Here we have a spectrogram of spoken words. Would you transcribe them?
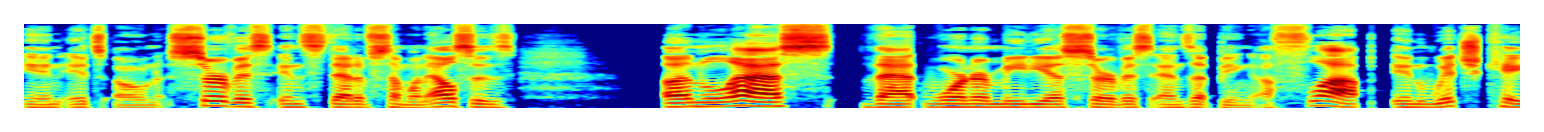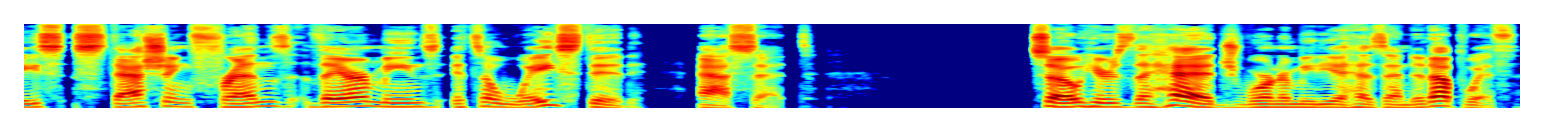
in its own service instead of someone else's, unless that Warner Media service ends up being a flop, in which case stashing Friends there means it's a wasted asset. So here's the hedge Warner Media has ended up with.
